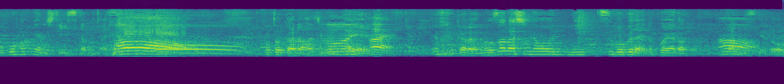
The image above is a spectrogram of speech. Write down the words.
僕本屋にしていいですかみたいなことから始すめて、はい。でだから野ざらしの2坪ぐらいの小屋だったんですけど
